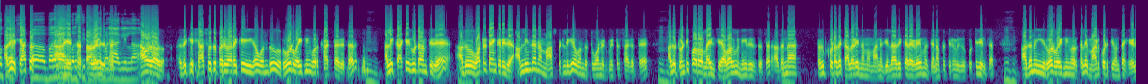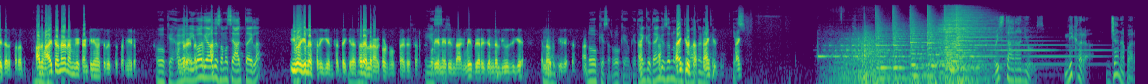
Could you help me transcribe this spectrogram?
ಬರಗಾಲ ಪರಿಸ್ಥಿತಿ ಮಳೆ ಆಗ್ಲಿಲ್ಲ. ಹೌದೌದು. ಅದಕ್ಕೆ ಶಾಶ್ವತ ಪರಿವಾರಕ್ಕೆ ಈಗ ಒಂದು ರೋಡ್ ವೈಟ್ನಿಂಗ್ ವರ್ಕ್ ಆಗ್ತಾ ಇದೆ ಸರ್. ಅಲ್ಲಿ ಕಾಕೆಗುಡ್ಡ ಅಂತಿದೆ ಅದು ವಾಟರ್ ಟ್ಯಾಂಕರ್ ಇದೆ. ಅಲ್ಲಿಂದ ನಮ್ಮ ಹಾಸ್ಪಿಟಲ್ಗೆ ಒಂದು ಟೂ ಹಂಡ್ರೆಡ್ ಮೀಟರ್ಸ್ ಆಗುತ್ತೆ. ಅದು ಟ್ವೆಂಟಿ ಫೋರ್ ಅವರ್ ಲೈನ್ಸ್ ಯಾವಾಗ್ಲೂ ನೀರು ಇರುತ್ತೆ ಸರ್. ಅದನ್ನ ತೆಗೆದುಕೊಡೋದಕ್ಕೆ ಆಲ್ರೆಡಿ ನಮ್ಮ ಮಾನ್ಯ ಜಿಲ್ಲಾಧಿಕಾರಿಗಳಿಗೆ ಮತ್ತು ಜನಪ್ರತಿನಿಧಿಗಳಿಗೆ ಕೊಟ್ಟಿದ್ದೀನಿ ಸರ್. ಅದನ್ನು ಈ ರೋಡ್ ವೈಡ್ನಿಂಗ್ ವರ್ಕ್ ಅಲ್ಲಿ ಮಾಡ್ಕೊಡ್ತೀವಿ ಅಂತ ಹೇಳಿದ್ದಾರೆ ಸರ್ ಅದು. ಅದು ಆಯ್ತಂದ್ರೆ ನಮಗೆ ಕಂಟಿನ್ಯೂಸ್ ಇರುತ್ತೆ ಸರ್ ನೀರು. ಓಕೆ ಹಾಗಾದ್ರೆ ಇವಾಗ ಯಾವುದೇ ಸಮಸ್ಯೆ ಆಗ್ತಾ ಇಲ್ಲ? ಇವಾಗಿಲ್ಲ ಸರ್ ಈಗ ಏನ್ ಸದ್ಯಕ್ಕಿಲ್ಲ ಸರ್. ಎಲ್ಲ ನಡ್ಕೊಂಡು ಹೋಗ್ತಾ ಇದೆ ಸರ್. ಕುಡಿಯ ನೀರಿಂದ ಆಗ್ಲಿ ಬೇರೆ ಜನರಲ್ ಯೂಸ್ಗೆ ಎಲ್ಲದಕ್ಕೂ ಇದೆ sir. Okay sir okay okay thank you thank you sir thank you sir thank you thank you Vistara news ನಿಖರ ಜನಪರ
